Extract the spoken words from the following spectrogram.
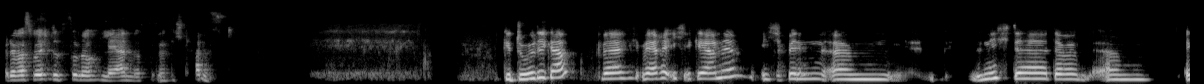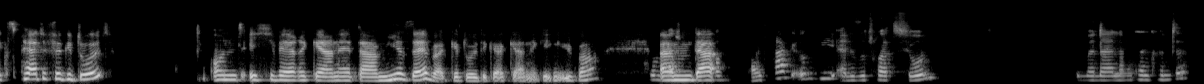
Oder was möchtest du noch lernen, was du noch nicht kannst? Geduldiger wär, wäre ich gerne. Ich okay. bin, ähm, nicht der, der ähm, Experte für Geduld. Und ich wäre gerne da mir selber geduldiger gerne gegenüber. Ähm, da Alltag irgendwie eine Situation, die man da erläutern könnte?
